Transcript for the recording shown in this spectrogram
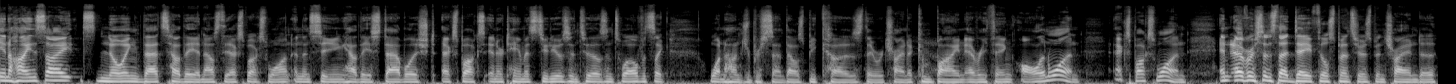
in hindsight, knowing that's how they announced the Xbox One, and then seeing how they established Xbox Entertainment Studios in 2012, it's like 100% that was because they were trying to combine everything all in one Xbox One. And ever since that day, Phil Spencer has been trying to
